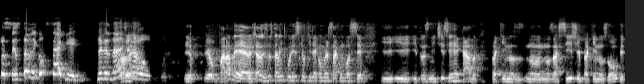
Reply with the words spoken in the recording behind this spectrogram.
vocês também conseguem. Não é verdade, Olha, Raul? Eu, eu parabéns, justamente por isso que eu queria conversar com você e, e, e transmitir esse recado para quem nos, no, nos assiste, para quem nos ouve,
